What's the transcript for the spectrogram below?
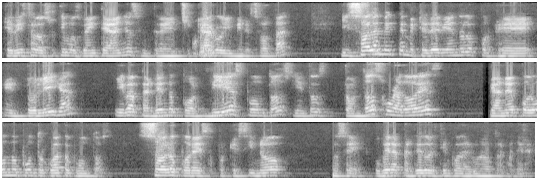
que he visto en los últimos 20 años entre Chicago y Minnesota. Y solamente me quedé viéndolo porque en tu liga iba perdiendo por 10 puntos y entonces con dos jugadores gané por 1.4 puntos. Solo por eso, porque si no, no sé, hubiera perdido el tiempo de alguna otra manera.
